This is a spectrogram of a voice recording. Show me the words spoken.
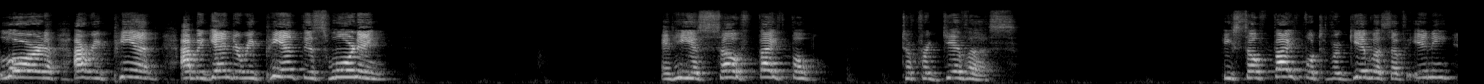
Lord, I repent. I began to repent this morning. And He is so faithful to forgive us. He's so faithful to forgive us of any,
